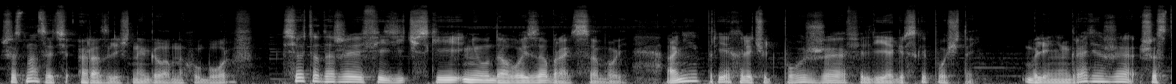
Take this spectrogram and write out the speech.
16 различных головных уборов. Все это даже физически не удалось забрать с собой. Они приехали чуть позже фельдъегерской почтой – в Ленинграде же 6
